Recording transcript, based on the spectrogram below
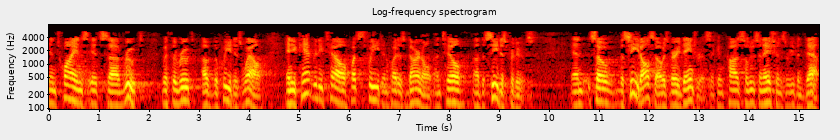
entwines its uh, root with the root of the wheat as well. And you can't really tell what's wheat and what is darnel until uh, the seed is produced. And so the seed also is very dangerous. It can cause hallucinations or even death.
